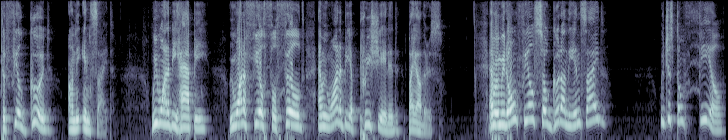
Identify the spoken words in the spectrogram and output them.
to feel good on the inside. We want to be happy, we want to feel fulfilled, and we want to be appreciated by others. And when we don't feel so good on the inside, we just don't feel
